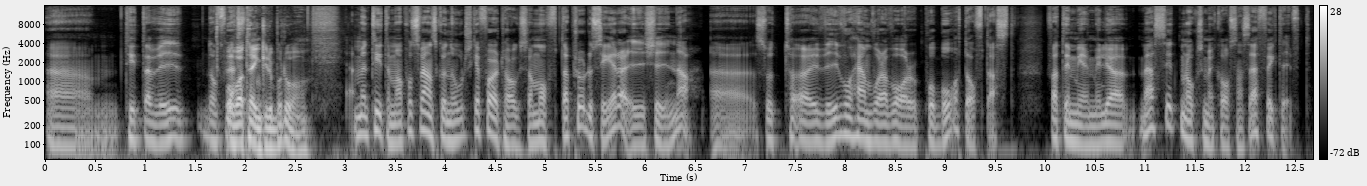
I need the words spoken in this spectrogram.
Um, tittar vi, de flesta, och vad tänker du på då? Ja, men tittar man på svenska och nordiska företag som ofta producerar i Kina uh, så tar vi hem våra varor på båt oftast för att det är mer miljömässigt men också mer kostnadseffektivt.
